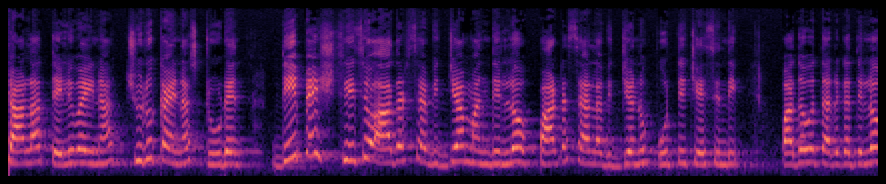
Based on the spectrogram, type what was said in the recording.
చాలా తెలివైన చురుకైన స్టూడెంట్. దీపేష్ శిశు ఆదర్శ విద్యా మందిర్లో పాఠశాల విద్యను పూర్తి చేసింది. పదవ తరగతిలో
